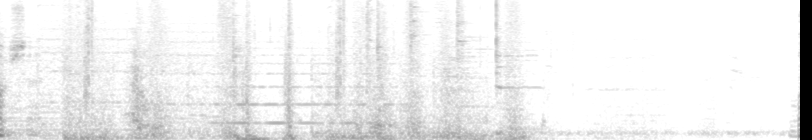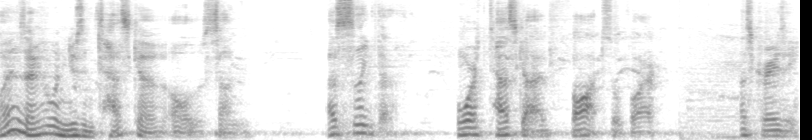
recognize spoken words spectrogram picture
Oh shit. Why is everyone using Tezca all of a sudden? That's like the fourth Tezca I've fought so far. That's crazy.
